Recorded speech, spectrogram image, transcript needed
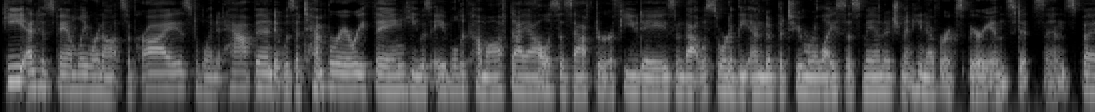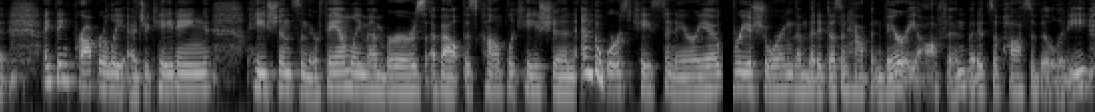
He and his family were not surprised when it happened. It was a temporary thing. He was able to come off dialysis after a few days, and that was sort of the end of the tumor lysis management. He never experienced it since. But I think properly educating patients and their family members about this complication and the worst case scenario, reassuring them that it doesn't happen very often, but it's a possibility possibility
